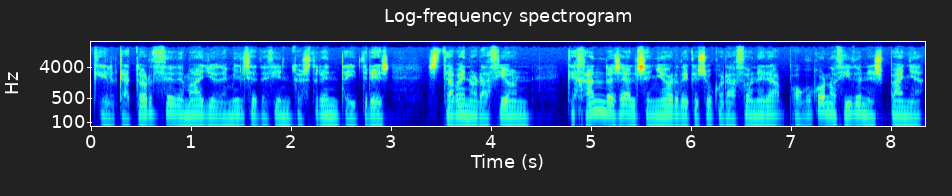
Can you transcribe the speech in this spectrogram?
que el 14 de mayo de 1733 estaba en oración quejándose al Señor de que su corazón era poco conocido en España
